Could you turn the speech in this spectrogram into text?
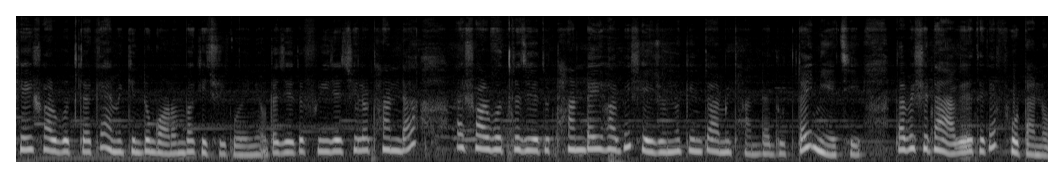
সেই শরবতটাকে আমি কিন্তু গরম বা কিছুই করিনি। ওটা যেহেতু ফ্রিজে ছিল ঠান্ডা, আর শরবতটা যেহেতু ঠান্ডাই হবে, সেই জন্য কিন্তু আমি ঠান্ডা দুধটাই নিয়েছি। তবে সেটা আগে থেকে ফোটানো।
